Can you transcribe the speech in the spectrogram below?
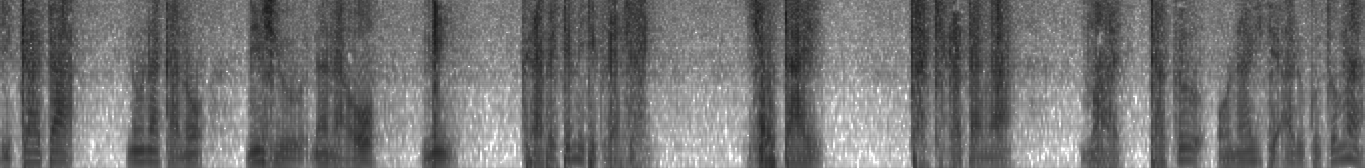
イカダの中の27を見、比べてみてください。書体、書き方が全く同じであることが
